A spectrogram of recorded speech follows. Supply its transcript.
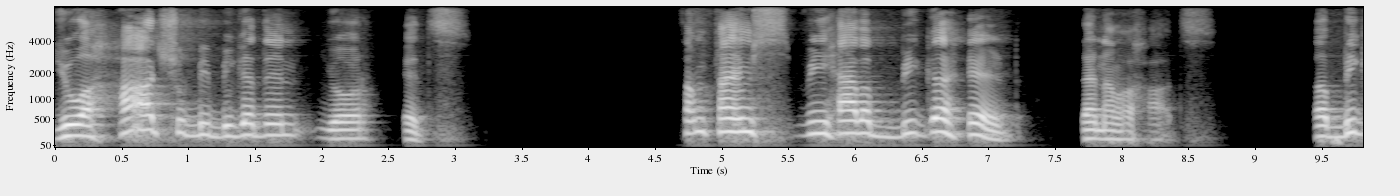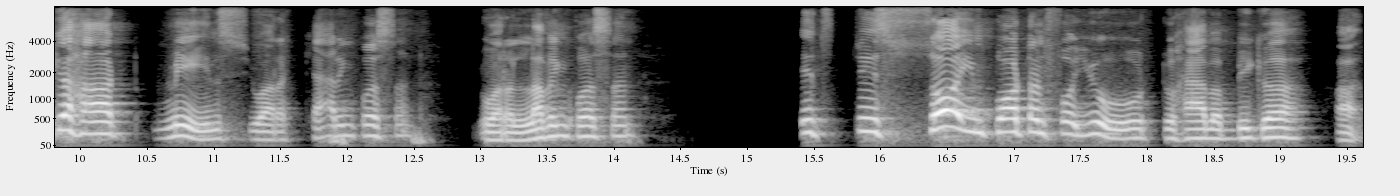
your heart should be bigger than your heads. Sometimes we have a bigger head than our hearts. A bigger heart means you are a caring person, you are a loving person. It is so important for you to have a bigger heart.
